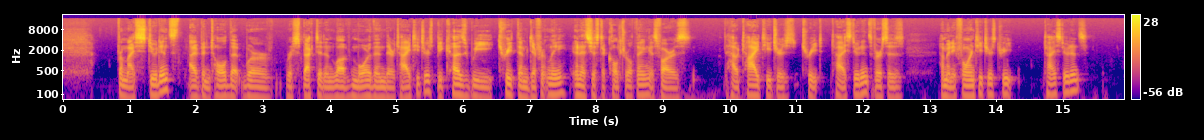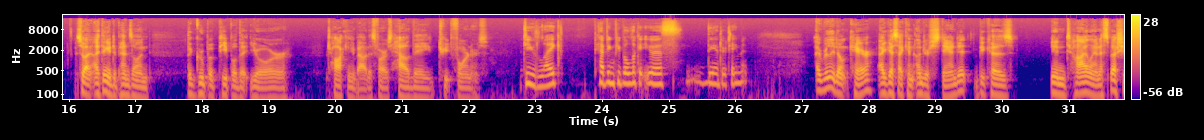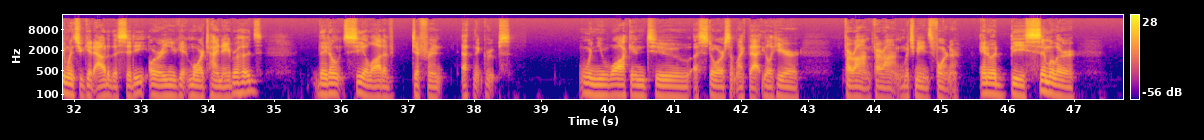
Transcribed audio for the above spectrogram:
from my students, I've been told that we're respected and loved more than their Thai teachers because we treat them differently. And it's just a cultural thing as far as how Thai teachers treat Thai students versus how many foreign teachers treat Thai students. So I, I think it depends on the group of people that you're talking about as far as how they treat foreigners. Do you like having people look at you as the entertainment? I really don't care. I guess I can understand it because in Thailand, especially once you get out of the city or you get more Thai neighborhoods, they don't see a lot of different ethnic groups. When you walk into a store or something like that, you'll hear farang, farang, which means foreigner. And it would be similar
